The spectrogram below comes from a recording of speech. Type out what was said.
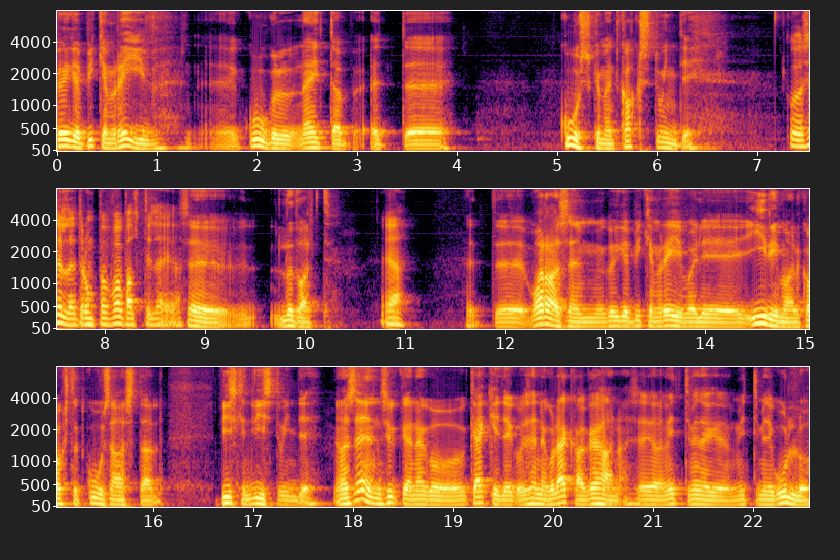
kõige pikem reiv Google näitab, et äh, kuuskümmend kaks tundi. kuule, selle trumpab vabalt üle ju. see lõdvalt. jah. Et äh, varasem kõige pikem reiv oli Iirimaal kaks tuhat kuus aastal viiskümmend viis tundi. no see on sihuke nagu käkitegu, see on nagu läkaköhana, see ei ole mitte midagi, mitte midagi hullu.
